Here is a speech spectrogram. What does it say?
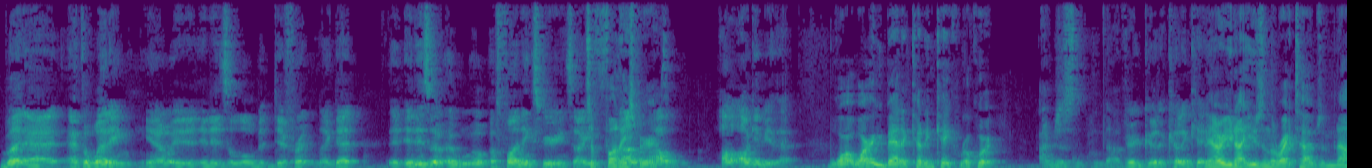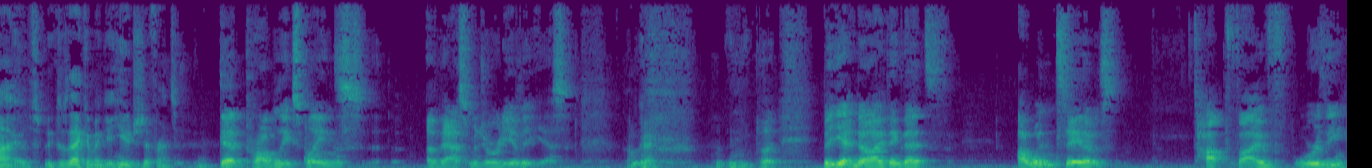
but at, at the wedding, you know, it, it is a little bit different. Like that, it, it is a, a, a fun experience. I, It's a fun experience. I'll, I'll, I'll, I'll give you that. Why, why are you bad at cutting cake? Real quick. I'm just not very good at cutting cake. Now, are you not using the right types of knives? Because that can make a huge difference. that probably explains a vast majority of it. Yes. Okay. but but yeah, no, I think that's. I wouldn't say that was top five worthy.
